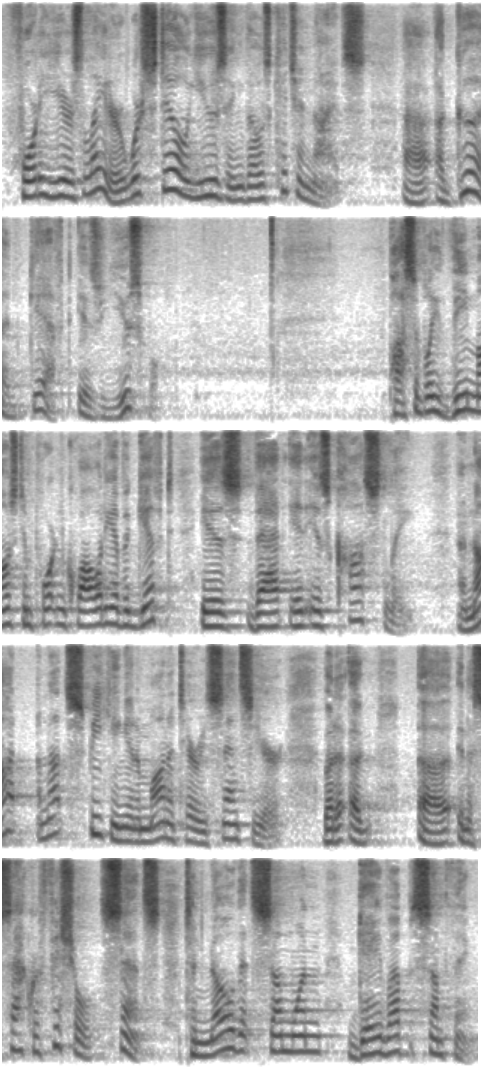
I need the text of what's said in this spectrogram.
40 years later, we're still using those kitchen knives. Uh, a good gift is useful. Possibly the most important quality of a gift is that it is costly. I'm not, I'm not speaking in a monetary sense here, but a, a, in a sacrificial sense, to know that someone gave up something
